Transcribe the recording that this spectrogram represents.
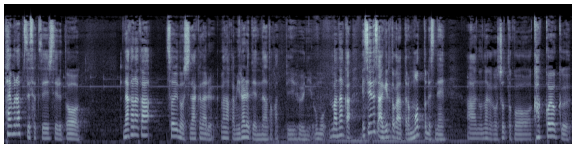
タイムラプスで撮影してるとなかなかそういうのをしなくなる、まあ、なんか見られてんなとかっていうふうに思う。まあなんか SNS 上げるとかだったらもっとですねあのなんかこうちょっとこうかっこよく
